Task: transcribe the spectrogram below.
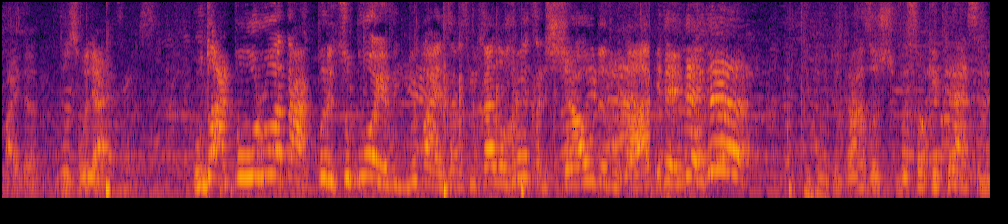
Файда дозволяє зараз. Удар по воротах! Перед собою відбиває зараз Михайло Грицаль. Ще один удар. Іде, іде, іде! Ідуть одразу ж високий пресинг.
